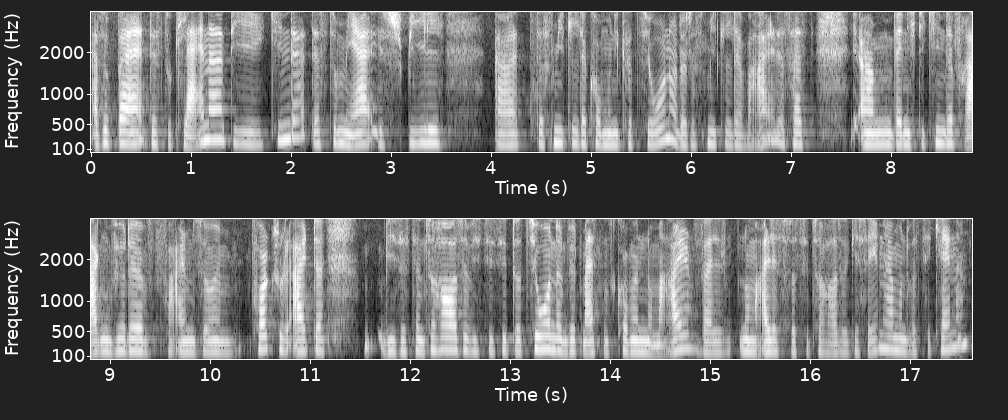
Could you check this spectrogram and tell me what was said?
Also bei desto kleiner die Kinder, desto mehr ist Spiel das Mittel der Kommunikation oder das Mittel der Wahl. Das heißt, ähm, wenn ich die Kinder fragen würde, vor allem so im Volksschulalter, wie ist es denn zu Hause, wie ist die Situation, dann wird meistens kommen normal, weil normal ist, was sie zu Hause gesehen haben und was sie kennen.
